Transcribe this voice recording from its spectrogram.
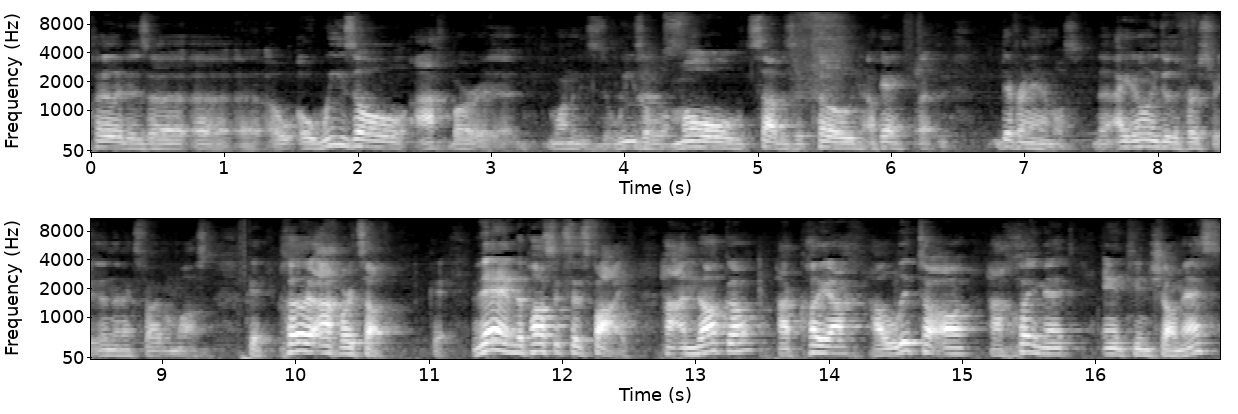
Cheled is a, a, a, a weasel. Achbar, uh, one of these is a weasel. A mole. Tzav is a toad. Okay, uh, different animals. I can only do the first three. Then the next five I'm lost. Okay, cheled achbar tzav. Okay, then the pasuk says five. Ha'anaka, ha'koyach, ha'lita'a, ha'choymet, and tinshames.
